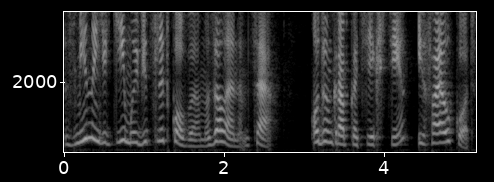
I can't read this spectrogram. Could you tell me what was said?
зміни, які ми відслідковуємо зеленим, це 1.txt і файл код.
